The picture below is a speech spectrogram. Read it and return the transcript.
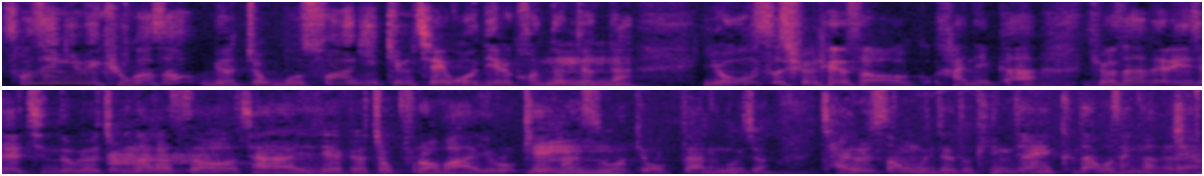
선생님이 교과서 몇 쪽, 뭐 수학 익힘책 어디를 건너뛰었다. 요 수준에서 가니까 교사들이 이제 진도 몇 쪽 나갔어. 자, 이제 몇 쪽 풀어봐. 이렇게 갈 수밖에 없다는 거죠. 자율성 문제도 굉장히 크다고 생각을 해요.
